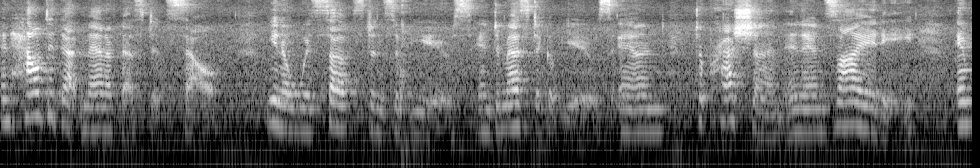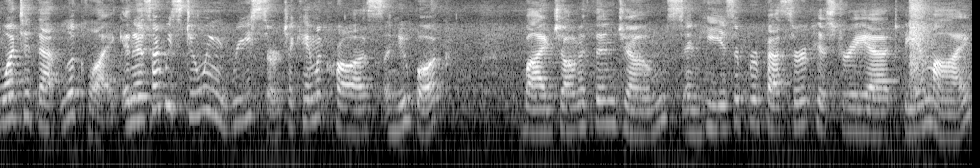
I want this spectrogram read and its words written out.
and how did that manifest itself? You know, with substance abuse and domestic abuse and depression and anxiety and what did that look like? And as I was doing research, I came across a new book by Jonathan Jones, and he is a professor of history at VMI,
